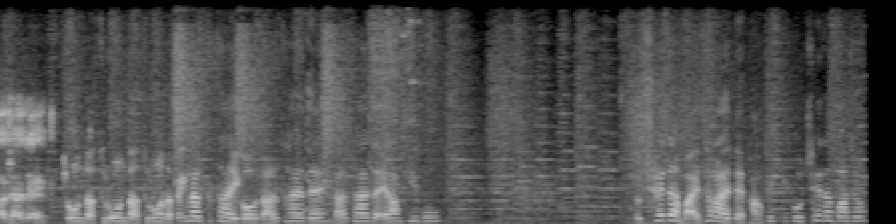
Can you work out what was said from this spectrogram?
맞아야 돼. 들어온다 들어온다 들어온다. 백날트 타 이거. 날트 타야 돼. 날트 타야 돼. 애랑 피고. 이거 최대한 많이 살아야 돼. 방패 끼고 최대한 빠져.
